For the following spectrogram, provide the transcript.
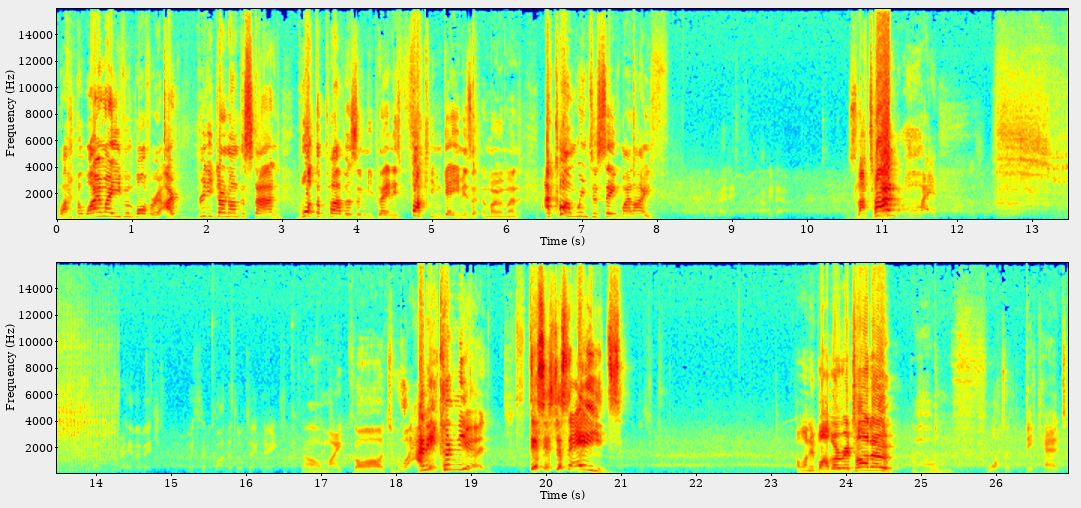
Why, why am I even bothering? I really don't understand what the purpose of me playing this fucking game is at the moment. I can't win to save my life. Zlatan! Oh, I- oh my god. And he couldn't. This is just AIDS! Come on, Ibaba Retardo! Oh, what a dickhead.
